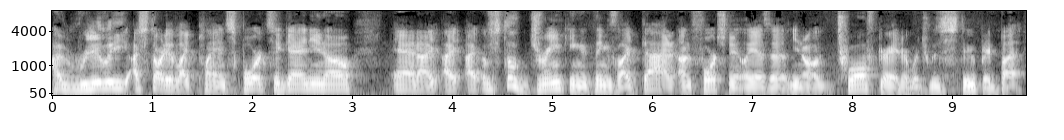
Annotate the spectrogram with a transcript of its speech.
I really, I started like playing sports again. You know, and I, I, I, was still drinking and things like that. Unfortunately, as a you know 12th grader, which was stupid, but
